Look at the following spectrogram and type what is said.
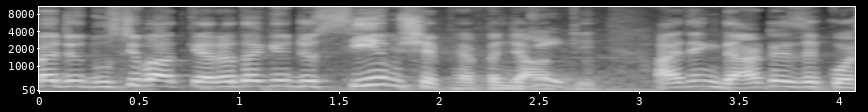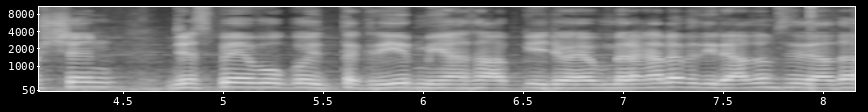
मैं जो दूसरी बात कह रहा था कि जो सीएम शिप है पंजाब की I think that is a question जिसपे वो कोई तकरीर मियाँ साहब की जो है मेरा ख्याल है वजी अजम से ज़्यादा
